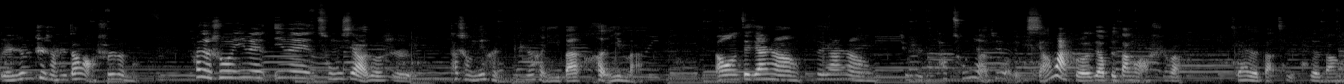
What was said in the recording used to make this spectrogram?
人生志向是当老师的呢？她就说，因为因为从小就是她成绩很真的很一般，很一般。然后再加上再加上就是她从小就有一个想法，说要不当个老师吧。他就当，他就他就当了，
